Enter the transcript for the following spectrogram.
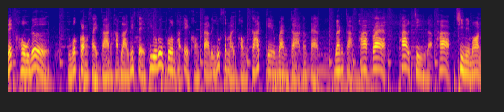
Deck Holder หรือว่ากล่องใส่การ์ดครับลายพิเศษที่รวบรวมพระเอกของแต่ละยุคสมัยของการ์ดเกมแวนการ์ดตั้งแต่แวนการ์ดภาคแรก ภาค G และภาคชินิมอน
